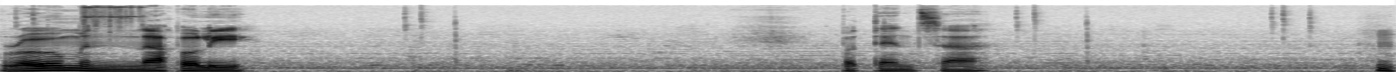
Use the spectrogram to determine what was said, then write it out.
Rome and Napoli. Potenza. Hm.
